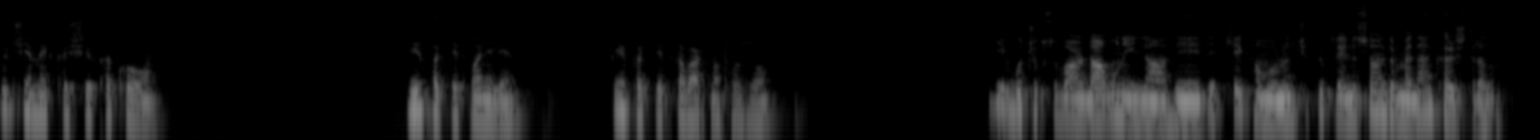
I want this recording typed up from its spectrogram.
Üç yemek kaşığı kakao, 1 paket vanilin, 1 paket kabartma tozu, 1,5 su bardağı un ilave edip kek hamurunun köpüklerini söndürmeden karıştıralım.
